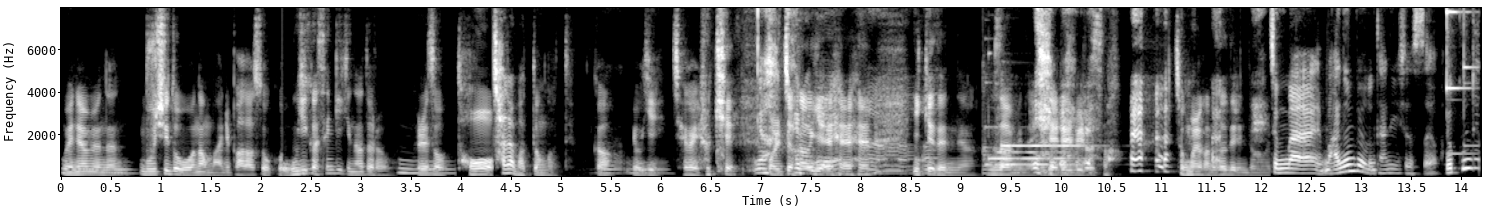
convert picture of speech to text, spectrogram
왜냐면은 음. 무시도 워낙 많이 받았었고 오기가 생기긴 하더라고요. 음. 그래서 더 찾아봤던 것 같아요. 그러니까 음. 여기 제가 이렇게 아, 멀쩡하게. 아, 있게 아. 됐네요. 감사합니다. 이 자리를 빌어서 정말 감사드린다고. 정말 많은 병원 다니셨어요. 몇 군데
